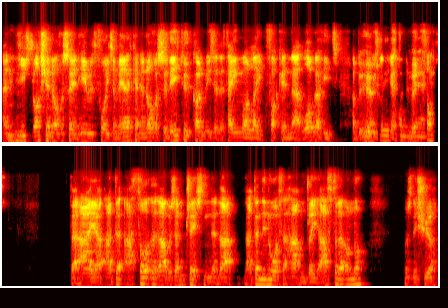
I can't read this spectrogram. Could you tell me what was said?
And Mhm. he's Russian, obviously, and Heywood Floyd's American. And obviously, they two countries at the time were like fucking at loggerheads about who Yeah. was going to get to the moon Yeah. first. But I, I, I, thought that that was interesting. That, that I didn't know if it happened right after it or not. Wasn't sure.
